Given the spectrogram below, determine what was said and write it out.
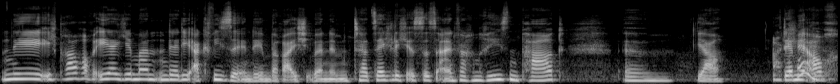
nee, ich brauche auch eher jemanden, der die Akquise in dem Bereich übernimmt. Tatsächlich ist es einfach ein Riesenpart, ähm, ja, der Okay. mir auch,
